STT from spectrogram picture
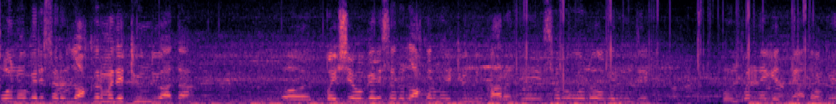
फोन वगैरे सर्व लॉकरमध्ये ठेवून देऊ आता. पैसे वगैरे सर्व लॉकरमध्ये ठेवून देऊ कारण ते सर्व ओलं वगैरे म्हणजे फोन पण नाही घेत नाही आता ओके?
